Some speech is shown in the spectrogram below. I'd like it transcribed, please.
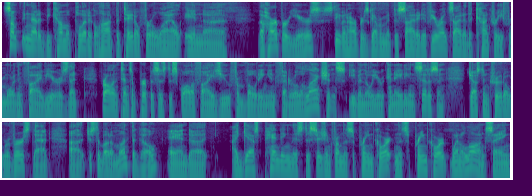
something that had become a political hot potato for a while in. Uh, the Harper years, Stephen Harper's government decided if you're outside of the country for more than five years, that for all intents and purposes disqualifies you from voting in federal elections, even though you're a Canadian citizen. Justin Trudeau reversed that uh, just about a month ago, and uh, I guess, pending this decision from the Supreme Court. And the Supreme Court went along saying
